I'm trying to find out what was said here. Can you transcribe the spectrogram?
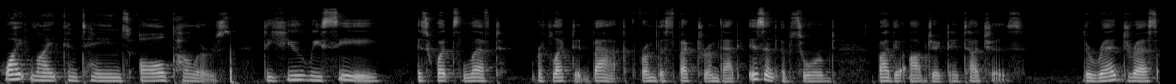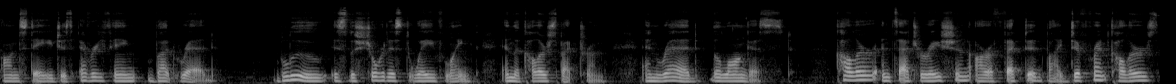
White light contains all colors. The hue we see is what's left reflected back from the spectrum that isn't absorbed by the object it touches. The red dress on stage is everything but red. Blue is the shortest wavelength in the color spectrum, and red the longest. Color and saturation are affected by different colors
